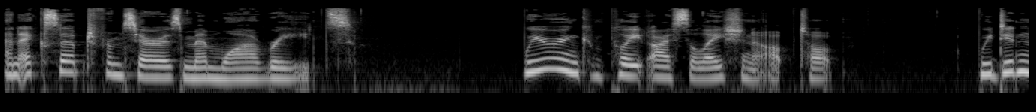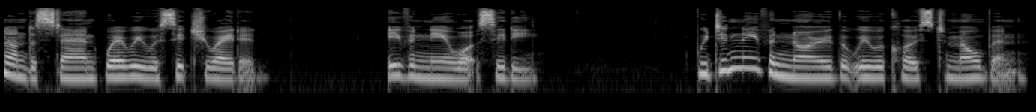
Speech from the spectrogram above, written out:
An excerpt from Sarah's memoir reads We were in complete isolation at Uptop. We didn't understand where we were situated, even near what city. We didn't even know that we were close to Melbourne,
